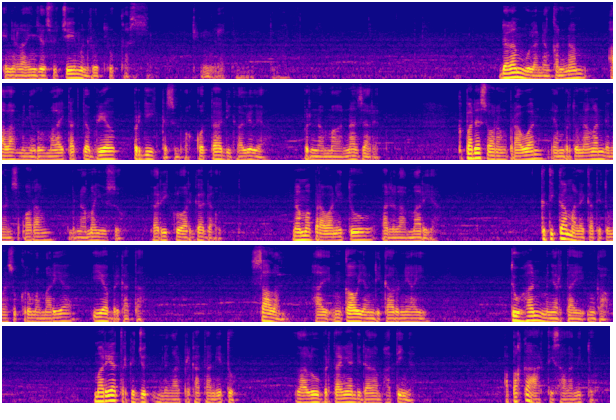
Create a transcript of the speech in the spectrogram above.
Inilah Injil suci menurut Lukas. Dalam bulan yang keenam, Allah menyuruh malaikat Gabriel pergi ke sebuah kota di Galilea bernama Nazaret kepada seorang perawan yang bertunangan dengan seorang bernama Yusuf dari keluarga Daud. Nama perawan itu adalah Maria. Ketika malaikat itu masuk ke rumah Maria, ia berkata, "Salam, hai engkau yang dikaruniai. Tuhan menyertai engkau." Maria terkejut mendengar perkataan itu, lalu bertanya di dalam hatinya, "Apakah arti salam itu?"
